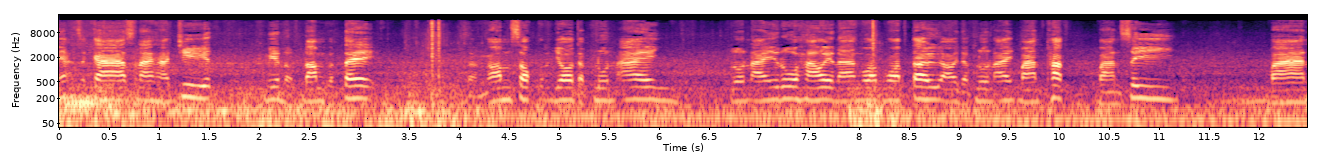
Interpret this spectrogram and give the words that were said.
នសិការស្នេហាជាតិគ្មានឧត្តមកតេសងំសុខយកតែខ្លួនឯងខ្លួនឯងរស់ហើយណាងាប់ងាប់ទៅឲ្យតែខ្លួនឯងបានផឹកបានស៊ីបាន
